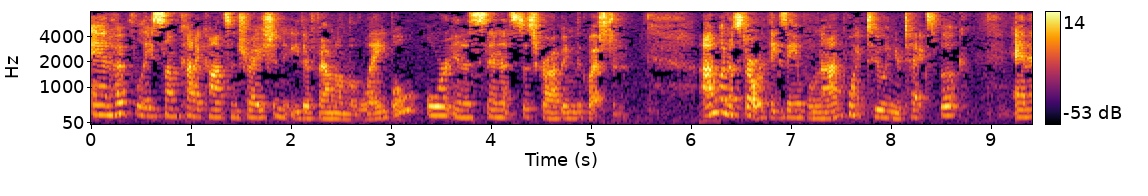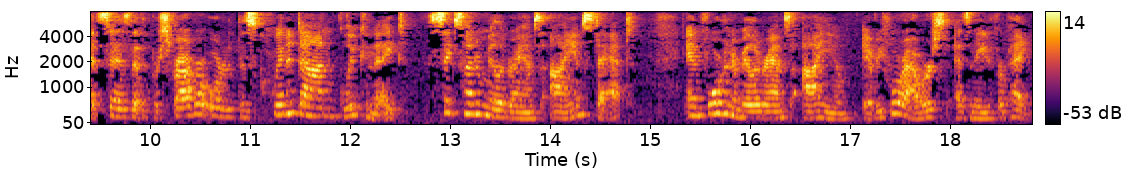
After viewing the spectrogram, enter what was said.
and hopefully some kind of concentration either found on the label or in a sentence describing the question. I'm going to start with example 9.2 in your textbook, and it says that the prescriber ordered this quinidine gluconate, 600 milligrams IM stat, and 400 milligrams IM every four hours as needed for pain.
